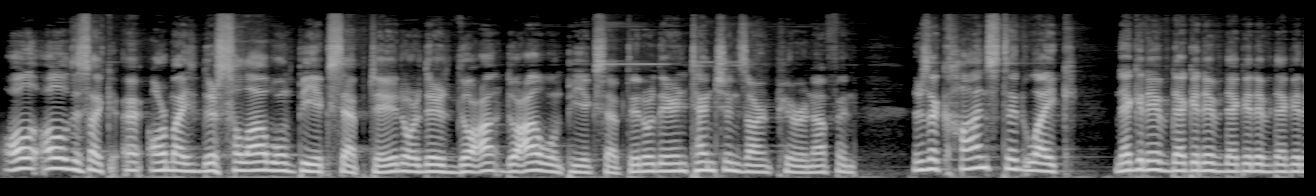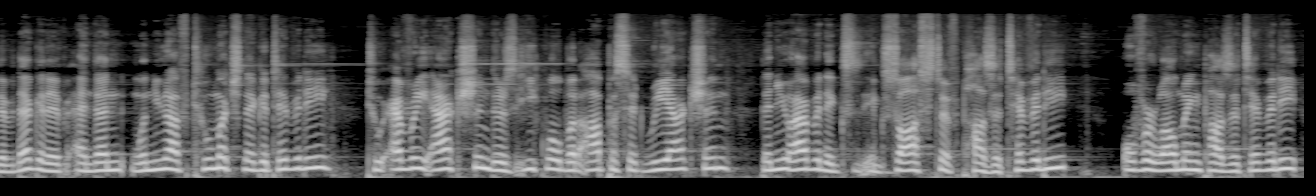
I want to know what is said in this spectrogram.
all, all of this, like, uh, or my, their salah won't be accepted, or their dua, dua won't be accepted, or their intentions aren't pure enough. And there's a constant, like, negative, negative, negative, negative, negative. And then when you have too much negativity to every action, there's equal but opposite reaction. Then you have an ex- exhaustive positivity, overwhelming positivity.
